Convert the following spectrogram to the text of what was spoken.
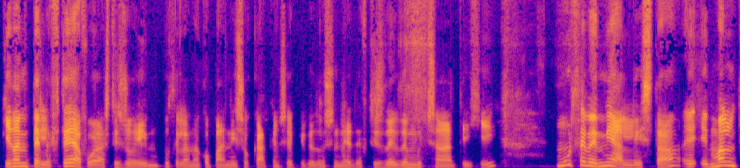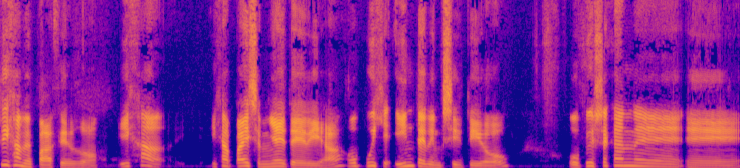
Και ήταν η τελευταία φορά στη ζωή μου που ήθελα να κοπανίσω κάποιον σε επίπεδο συνέντευξης. Δεν, δεν μου έχει ξανατύχει. Μου ήρθε με μία λίστα. Ε, ε, μάλλον τι είχαμε πάθει εδώ. Είχα, είχα πάει σε μια εταιρεία όπου είχε interim CTO, ο οποίος έκανε, ε,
